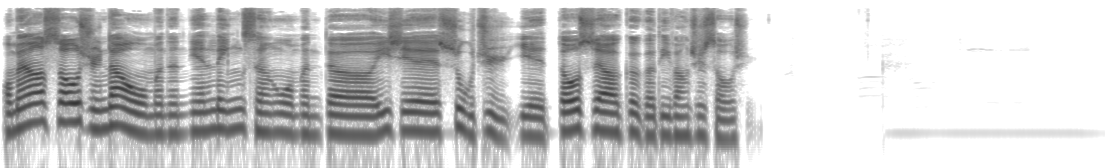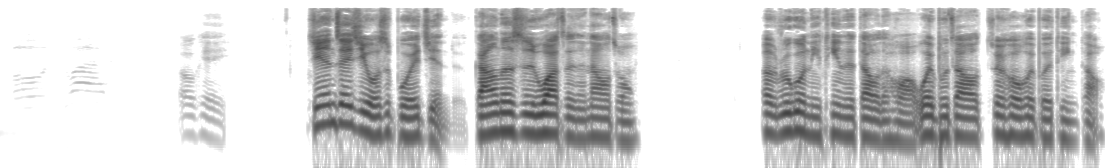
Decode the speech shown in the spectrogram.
我们要搜寻到我们的年龄层，我们的一些数据也都是要各个地方去搜寻。OK，今天这一集我是不会剪的，刚刚那是袜子的闹钟。呃，如果你听得到的话，我也不知道最后会不会听到。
